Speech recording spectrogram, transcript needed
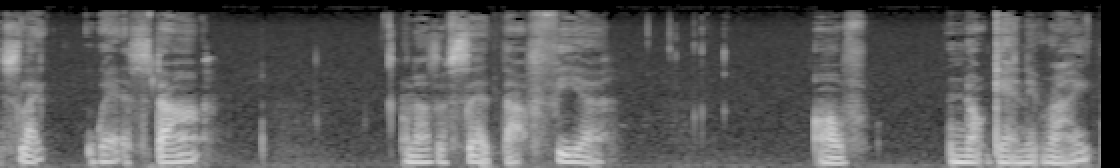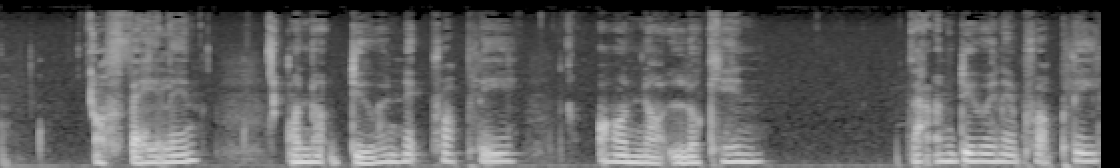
It's like, where to start? And as I've said, that fear of not getting it right or failing or not doing it properly or not looking that I'm doing it properly,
